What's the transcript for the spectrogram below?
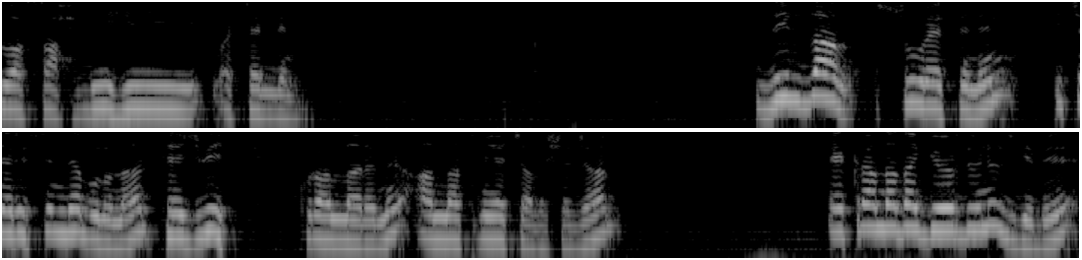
وصحبه وسلم Zilzal suresinin içerisinde bulunan tecvid kurallarını anlatmaya çalışacağım. Ekranda da gördüğünüz gibi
